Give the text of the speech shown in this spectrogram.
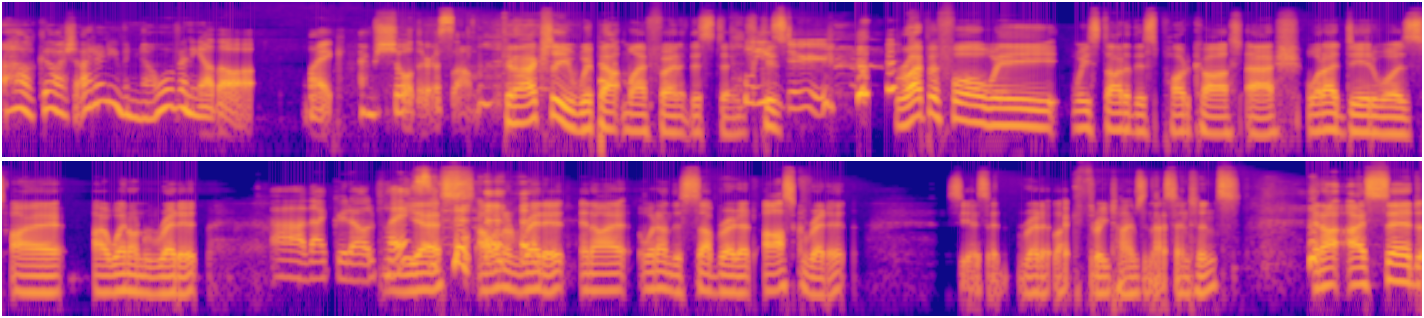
oh gosh, I don't even know of any other. Like, I'm sure there are some. Can I actually whip out my phone at this stage? Please do. right before we we started this podcast, Ash, what I did was I I went on Reddit Ah, that good old place. Yes, I went on Reddit and I went on the subreddit Ask Reddit. See, I said Reddit like three times in that sentence. And I, I said,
